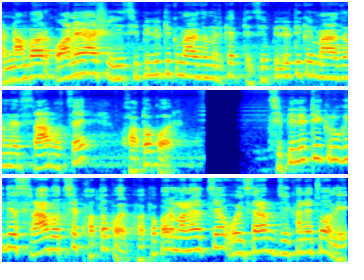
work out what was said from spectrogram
আর নাম্বার ওয়ানে আসি সিপিলিটিক মায়াজমের ক্ষেত্রে। সিপিলিটিক মায়াজমের স্রাব হচ্ছে ক্ষতকর। সিপিলিটিক রুগীদের স্রাব হচ্ছে ক্ষতকর। ক্ষতকর মানে হচ্ছে ওই স্রাব যেখানে চলে,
